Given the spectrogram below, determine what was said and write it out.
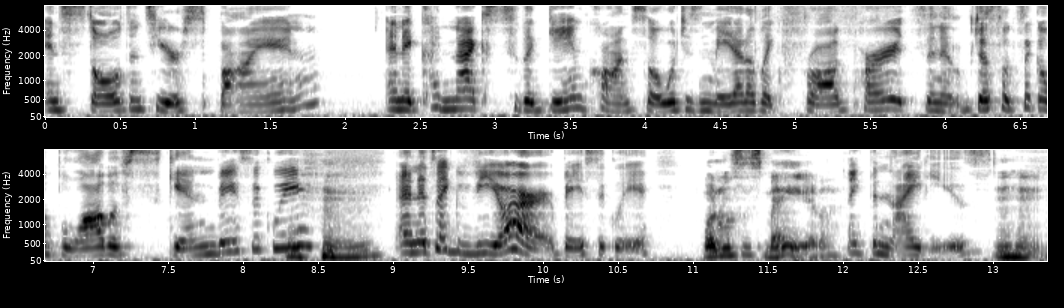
installed into your spine, and it connects to the game console, which is made out of like frog parts, and it just looks like a blob of skin basically, and it's like VR basically, When was this made? like the '90s. hmm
